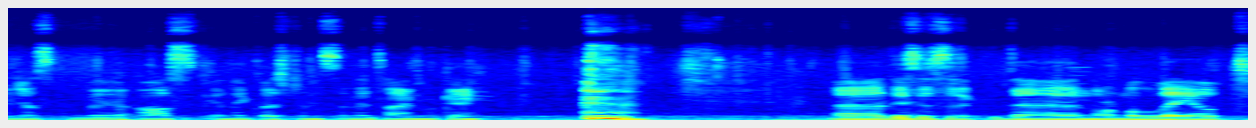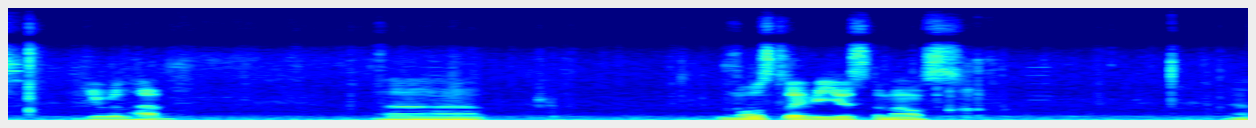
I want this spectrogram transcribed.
just uh, ask any questions anytime, okay? uh, this is the, normal layout you will have. Uh, mostly we use the mouse. Uh,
